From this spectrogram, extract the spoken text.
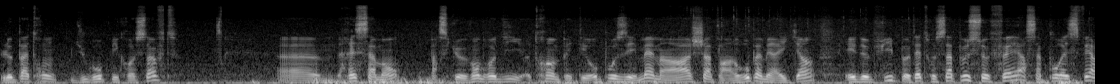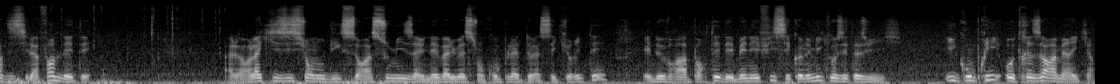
le patron du groupe Microsoft, euh, récemment, parce que vendredi, Trump était opposé même à un rachat par un groupe américain, et depuis, peut-être ça peut se faire, ça pourrait se faire d'ici la fin de l'été. Alors l'acquisition, nous dit, sera soumise à une évaluation complète de la sécurité et devra apporter des bénéfices économiques aux États-Unis, y compris au Trésor américain.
